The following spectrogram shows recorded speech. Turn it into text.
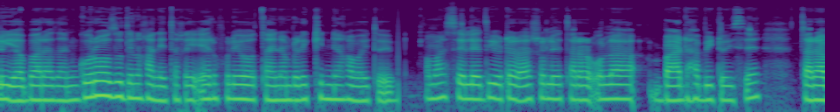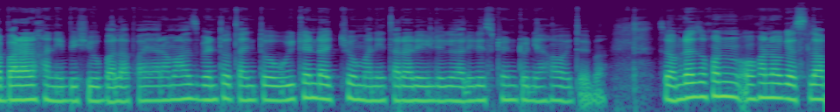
লইয়া বাড়া যান গরু যদি খানি থাকে, এর ফলেও তাই আমরা কিনে খাওয়াইতে হইব। আমার ছেলে দুইটার আসলে তারা ওলা বাড হাবিট হয়েছে তারা বাড়ার খানি বেশি উবালা পায়। আর আমার হাজব্যান্ড তো তাই তো উইকেন্ড আইছেও মানে তারা এই লেগে আর রেস্টুরেন্টও নিয়ে খাওয়াইতে হইবা। তো আমরা যখন ওখানেও গেছিলাম,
